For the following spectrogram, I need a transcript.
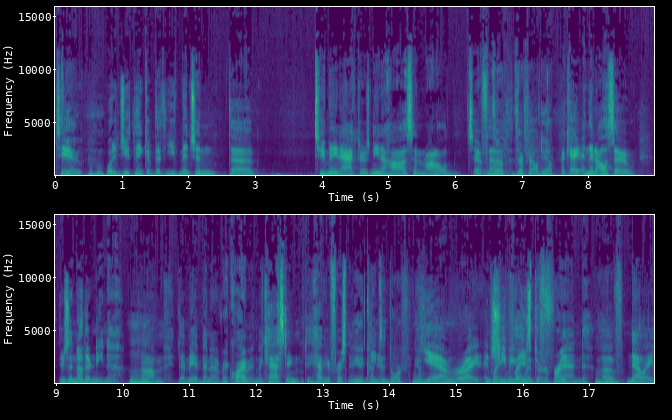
too mm-hmm. what did you think of the you've mentioned the two main actors nina hoss and ronald zehrfeld? Zer- Zehrfeld, yeah. Okay, and then also there's another Nina Mm-hmm. um, that may have been a requirement in the casting to have your first name. Nina Kunzendorf, yep. Yeah, Mhm. right, and Playing she Lena plays Winter. Mm-hmm. friend of Nellie.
